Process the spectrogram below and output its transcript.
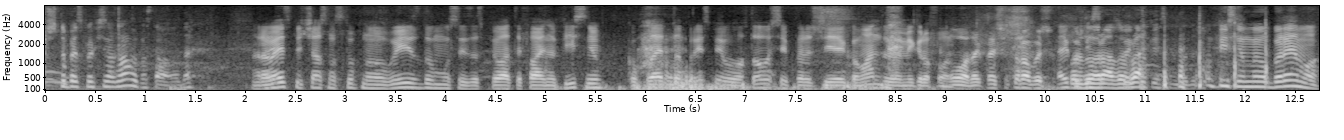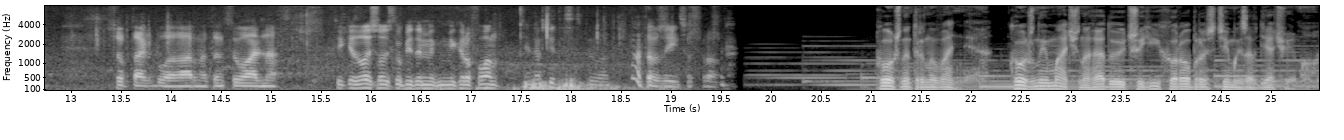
Що тебе з професіонали поставили, так? Гравець під час наступного виїзду мусить заспівати файну пісню, куплет та приспів в автобусі перед цією командою мікрофон. О, так те, що ти робиш А кожного пісню- разу, брат. пісню? Ну, Пісню ми оберемо, щоб так була гарна, танцювальна. Тільки залишилось купити мікрофон, І навчитися співати. а це вже інша справа. Кожне тренування, кожний матч нагадують, чиїй хоробрості ми завдячуємо.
